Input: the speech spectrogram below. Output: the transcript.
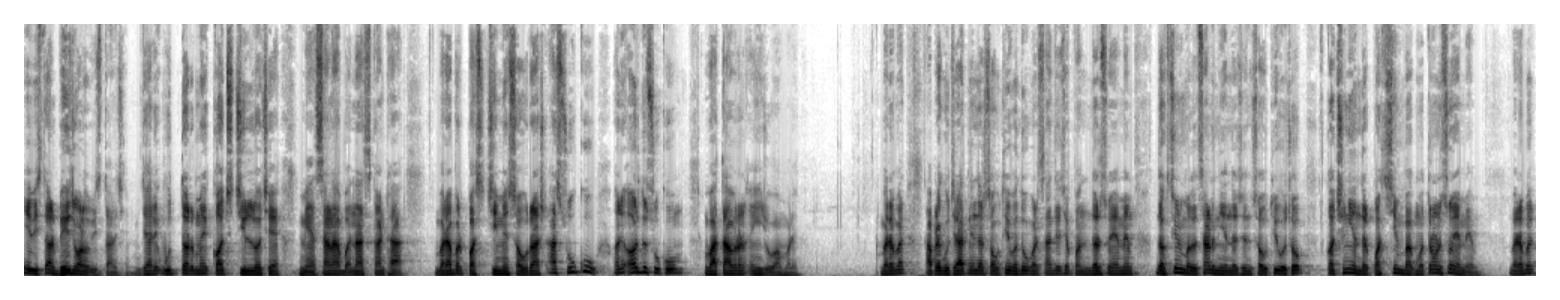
એ વિસ્તાર ભેજવાળો વિસ્તાર છે. જ્યારે ઉત્તરમાં કચ્છ જિલ્લો છે, મહેસાણા, બનાસકાંઠા બરાબર પશ્ચિમે સૌરાષ્ટ્ર, આ સૂકું અને અર્ધ સૂકું વાતાવરણ અહીં જોવા મળે. બરાબર? આપણે ગુજરાતની અંદર સૌથી વધુ વરસાદ જે છે પંદરસો એમએમ, દક્ષિણ વલસાડની અંદર છે સૌથી ઓછો, કચ્છની અંદર પશ્ચિમ ભાગમાં ત્રણસો એમએમ. બરાબર?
